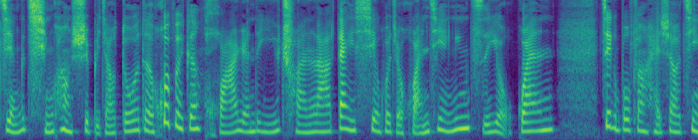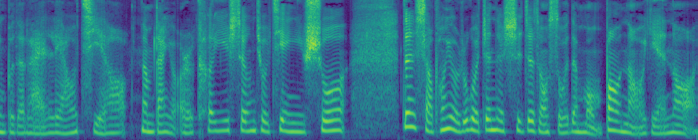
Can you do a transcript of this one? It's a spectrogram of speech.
整个情况是比较多的，会不会跟华人的遗传啦、代谢或者环境因子有关？这个部分还是要进一步的来了解哦。那么，当然有儿科医生就建议说，但小朋友如果真的是这种所谓的猛爆脑炎哦，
